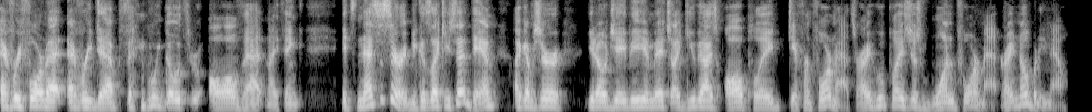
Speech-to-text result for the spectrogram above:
every format, every depth. And we go through all that. And I think it's necessary because like you said, Dan, like I'm sure, you know, JB and Mitch, like you guys all play different formats, right? Who plays just one format, right? Nobody now.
